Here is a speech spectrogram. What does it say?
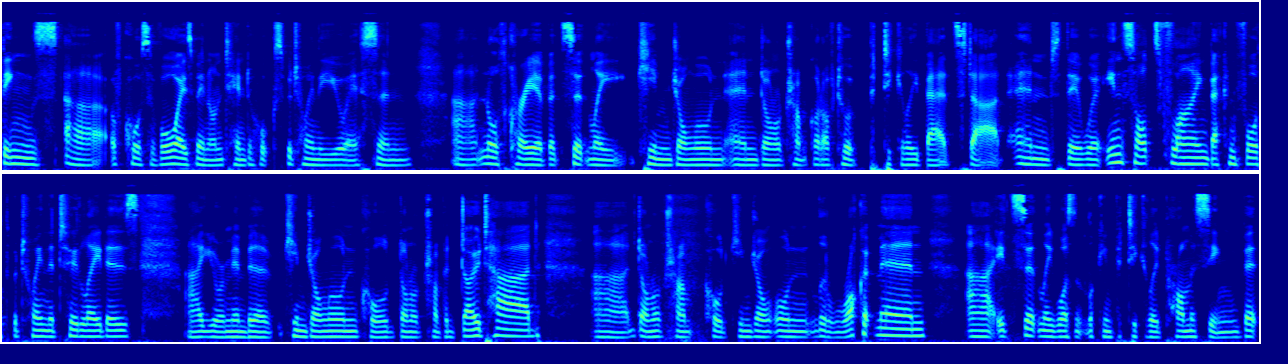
things, uh, of course, have always been on tenterhooks between the US and uh, North Korea, but certainly Kim Jong un and Donald Trump got off to a particularly bad start. And there were insults flying back and forth between the two leaders. Uh, you remember Kim Jong un called Donald Trump a dotard. Uh, Donald Trump called Kim Jong un Little Rocket Man. Uh, it certainly wasn't looking particularly promising. But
